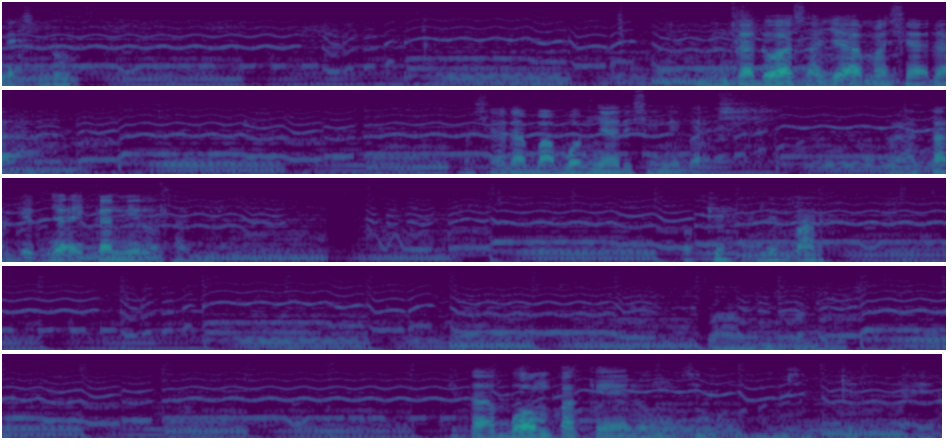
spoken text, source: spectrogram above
Next bro. Minta doa saja masih ada. Masih ada babonnya di sini guys. Nah, targetnya ikan nila saja. Oke lempar. Bahan depan dulu kita bom pakai lumut sedikit sedikit di air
